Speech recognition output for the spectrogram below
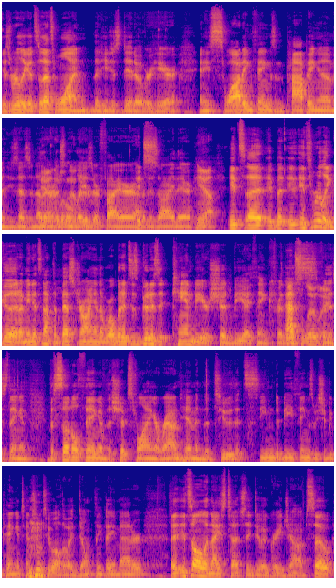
is really good. So that's one that he just did over here, and he's swatting things and popping them, and he does another Yeah, little another- laser fire out of his eye there. Yeah. It's uh, it- but it, it's really good. I mean, it's not the best drawing in the world, but it's as good as it can be or should be. I think for this Absolutely. for this thing and the subtle thing of the ships flying around him and the two that seem to be things we should be paying attention to, although I don't think they matter. Uh, It's all a nice touch. They do a great job. So,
